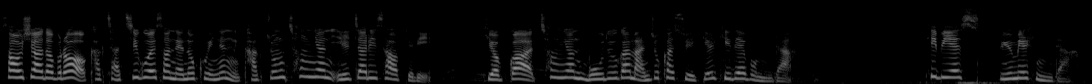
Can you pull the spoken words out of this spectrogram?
서울시와 더불어 각 자치구에서 내놓고 있는 각종 청년 일자리 사업들이 기업과 청년 모두가 만족할 수 있길 기대해 봅니다. TBS 류밀희입니다.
